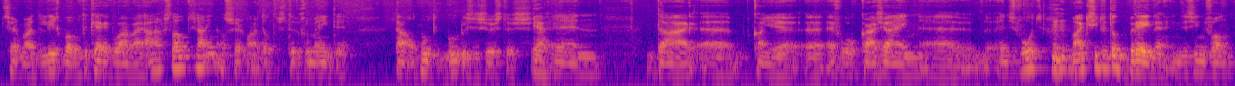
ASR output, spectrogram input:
zeg maar de lichtboom, de kerk waar wij aangesloten zijn. Als zeg maar, dat is de gemeente. Daar ontmoet ik broeders en zusters. Ja. En daar eh, kan je eh, er voor elkaar zijn eh, enzovoort. Maar ik zie het ook breder, in de zin van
